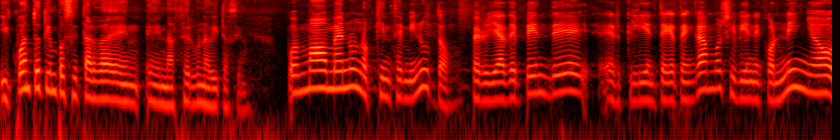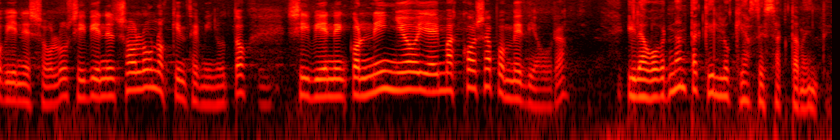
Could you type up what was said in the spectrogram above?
¿Y cuánto tiempo se tarda en hacer una habitación? Pues más o menos unos 15 minutos, pero ya depende el cliente que tengamos, si viene con niños o viene solo. Si vienen solo, unos 15 minutos. Si vienen con niños y hay más cosas, pues media hora. ¿Y la gobernanta qué es lo que hace exactamente?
